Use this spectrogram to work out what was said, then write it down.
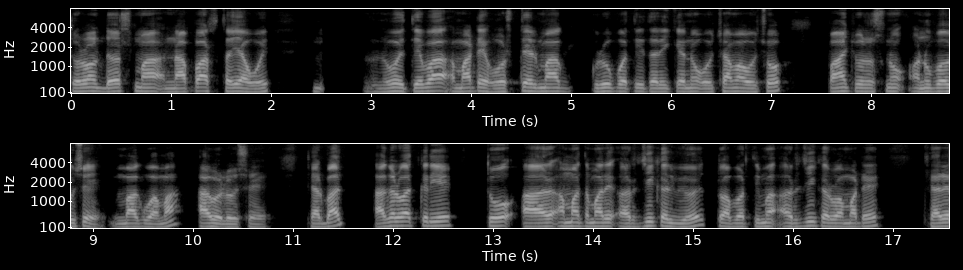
ધોરણ દસમાં નાપાસ થયા હોય હોય તેવા માટે હોસ્ટેલમાં ગૃહપતિ તરીકેનો ઓછામાં ઓછો પાંચ વર્ષનો અનુભવ છે માગવામાં આવેલો છે. ત્યારબાદ આગળ વાત કરીએ તો આ, આમાં તમારે અરજી કરવી હોય તો આ ભરતીમાં અરજી કરવા માટે જ્યારે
